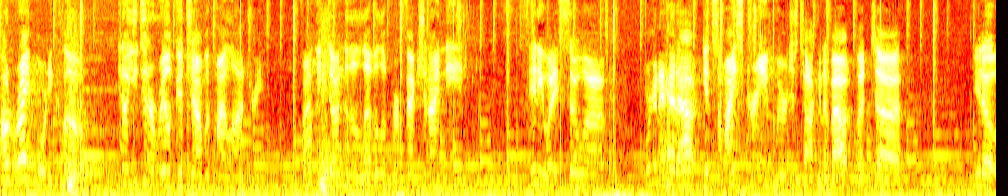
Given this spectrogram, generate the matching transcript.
All right, Morty Clone. You know, you did a real good job with my laundry. Finally done to the level of perfection I need. Anyway, so uh, we're gonna head out and get some ice cream. We were just talking about, but uh, you know,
